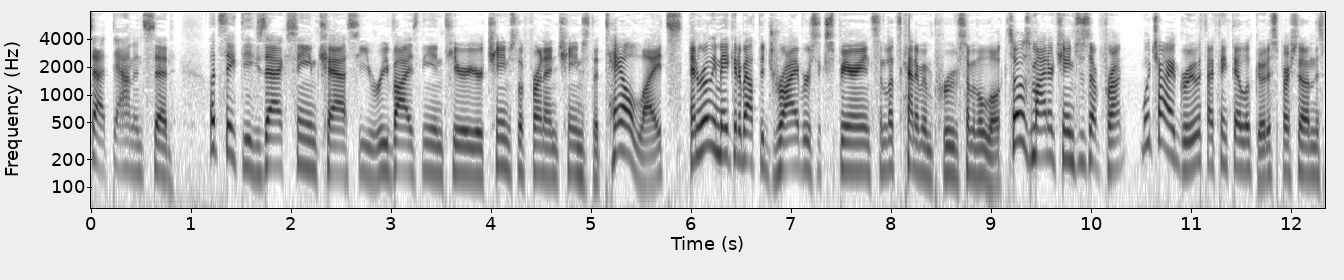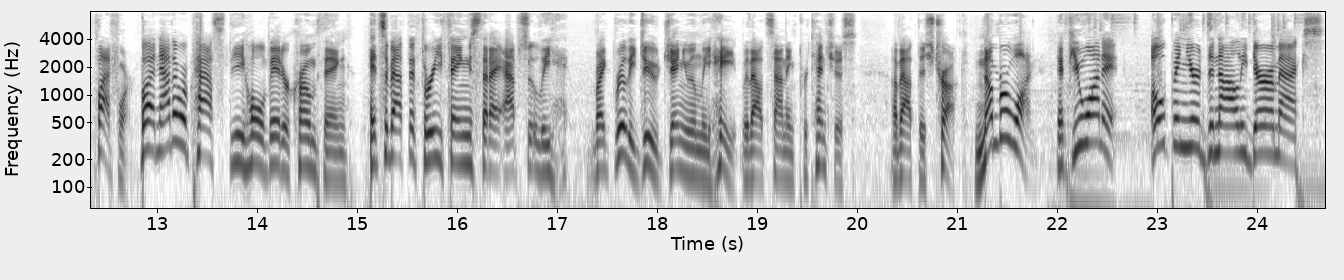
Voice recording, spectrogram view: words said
sat down and said, let's take the exact same chassis, revise the interior, change the front end, change the tail lights, and really make it about the driver's experience and let's kind of improve some of the look. So those minor changes up front, which I agree with. I think they look good, especially on this platform. But now that we're past the whole Vader Chrome thing, it's about the three things that I absolutely, like really do genuinely hate without sounding pretentious about this truck. Number one, if you want to open your Denali Duramax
